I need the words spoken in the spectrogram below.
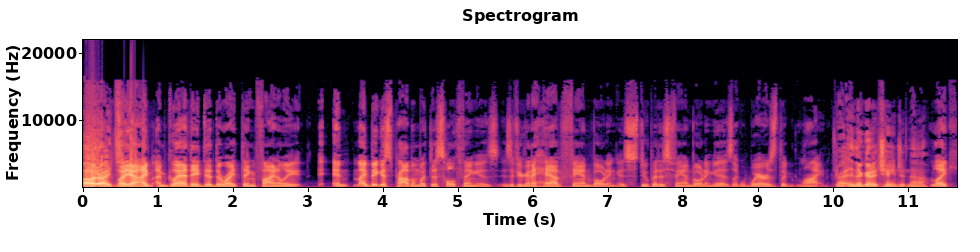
all right, But yeah, I'm, I'm glad they did the right thing finally. And my biggest problem with this whole thing is, is if you're going to have fan voting, as stupid as fan voting is, like where's the line? right, and they're going to change it now. Like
